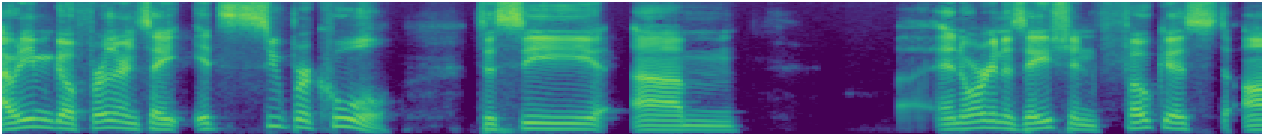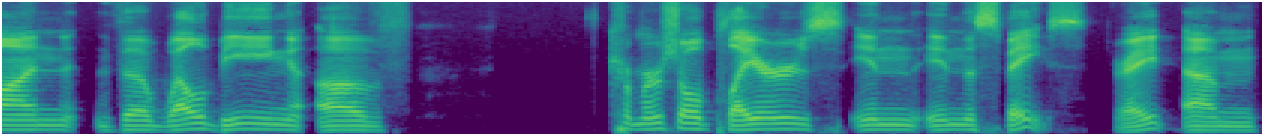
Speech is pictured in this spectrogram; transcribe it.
I would even go further and say it's super cool to see um, an organization focused on the well-being of commercial players in in the space, right? Um,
